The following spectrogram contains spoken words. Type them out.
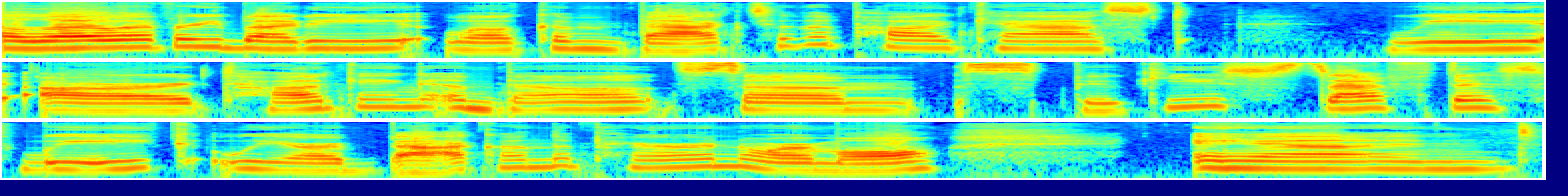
Hello, everybody. Welcome back to the podcast. We are talking about some spooky stuff this week. We are back on the paranormal and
